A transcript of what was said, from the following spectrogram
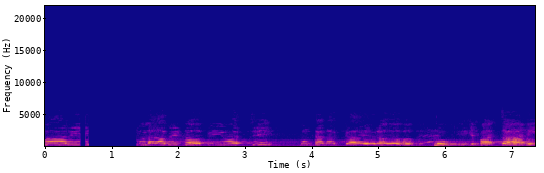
మారి గులాబీ టోపీ వచ్చి కుంటనక్కాయరో పూరికి పచ్చాని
